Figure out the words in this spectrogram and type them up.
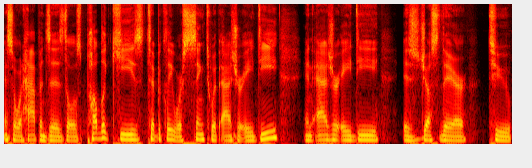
And so what happens is those public keys typically were synced with Azure AD, and Azure AD is just there to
